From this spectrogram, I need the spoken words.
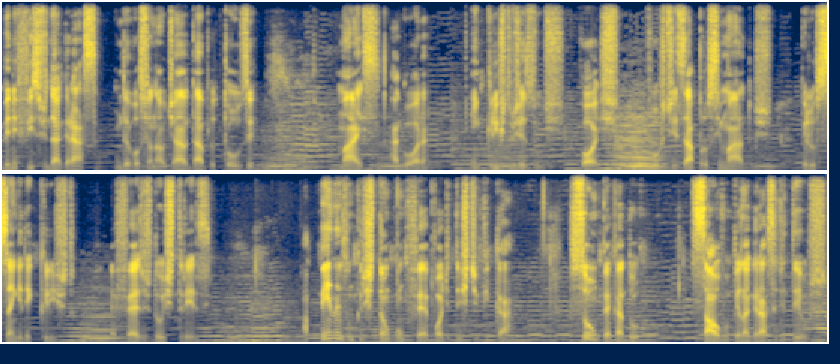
Benefícios da Graça, um devocional de A.W. Tozer, mas agora em Cristo Jesus, vós fostes aproximados pelo sangue de Cristo. Efésios 2:13. Apenas um cristão com fé pode testificar: sou um pecador, salvo pela graça de Deus.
